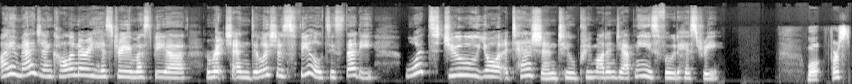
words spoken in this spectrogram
I imagine culinary history must be a rich and delicious field to study. What drew your attention to pre modern Japanese food history? Well, first,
